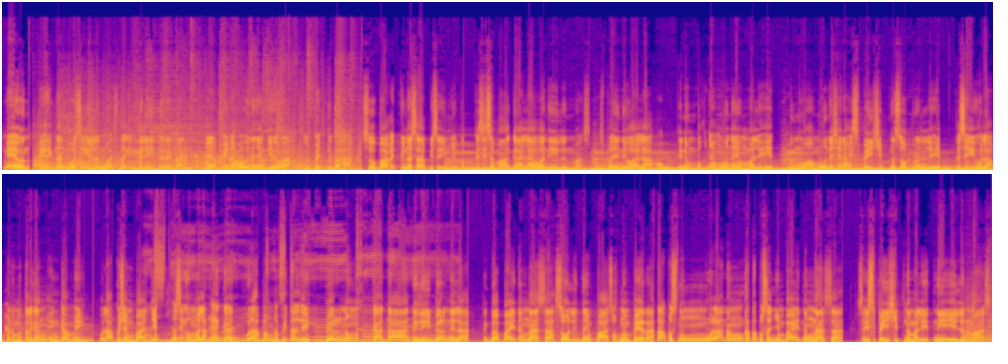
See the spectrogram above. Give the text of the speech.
Ngayon, tinignan mo, si Elon Musk naging delivery man. Yan ang pinakauna niyang ginawa. Lupit, di ba? So, bakit ko nasabi sa inyo to? Kasi sa mga galawan ni Elon Musk, sa paniniwala ko, tinumbok niya muna yung maliit. Gumawa muna siya ng spaceship na sobrang liit. Kasi wala pa naman talagang income eh. Wala pa siyang budget. Kasi kung malaki agad, wala pang kapital eh. Pero nung kada deliver nila, nagbabayad ng NASA, solid na yung pasok ng pera. Tapos nung wala nang katapusan yung bayad ng NASA, sa spaceship na maliit ni Elon Musk,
